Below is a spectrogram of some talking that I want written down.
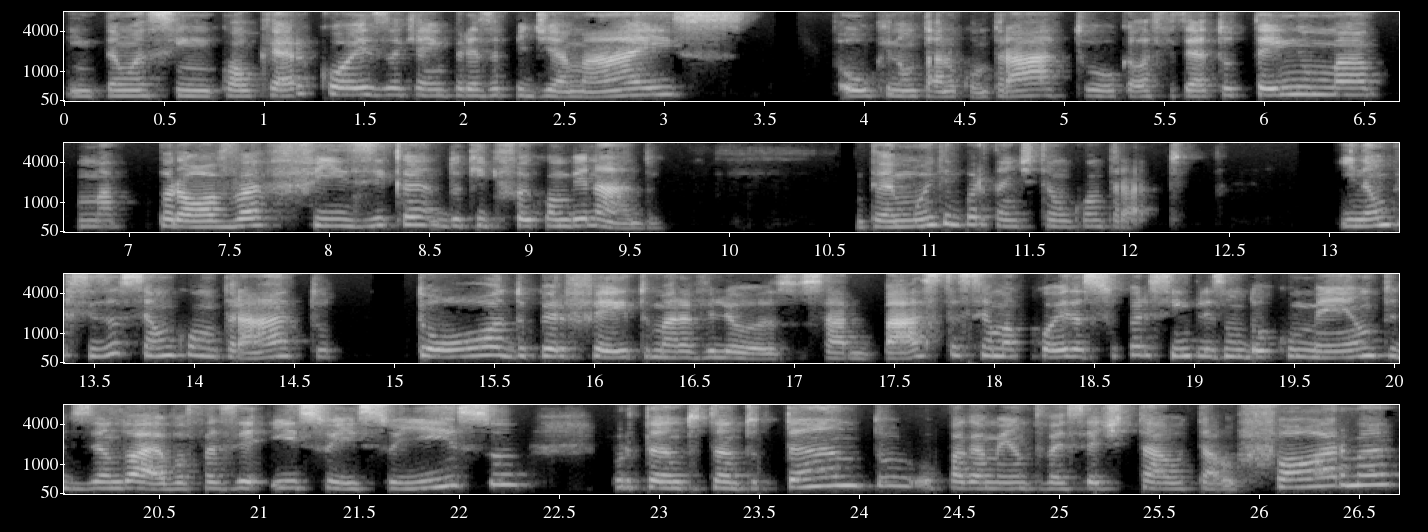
Então, assim, qualquer coisa que a empresa pedir a mais, ou que não está no contrato, ou que ela fizer, tu tem uma, uma prova física do que, que foi combinado. Então, é muito importante ter um contrato. E não precisa ser um contrato todo perfeito, maravilhoso, sabe? Basta ser uma coisa super simples, um documento dizendo, ah, eu vou fazer isso, isso, isso, portanto, tanto, tanto, o pagamento vai ser de tal, tal forma,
